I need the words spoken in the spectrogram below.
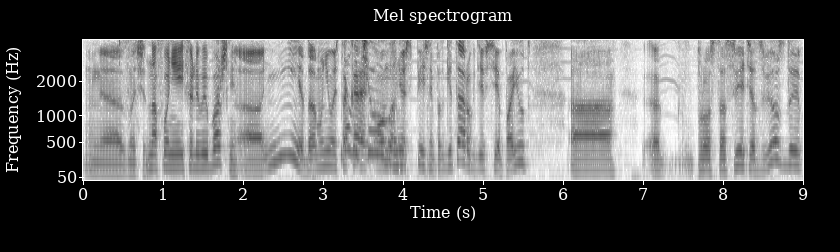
э, значит... На фоне Эйфелевой башни? А, нет, да, у него есть Да такая, он, у него есть песня под гитару, где все поют, а, э, просто светят звезды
